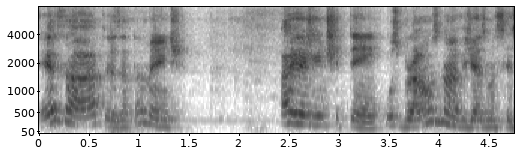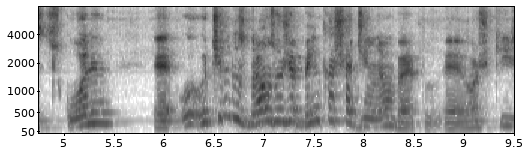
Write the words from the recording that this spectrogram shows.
Exato, exatamente. Aí a gente tem os Browns na 26 escolha. É, o, o, time dos Browns hoje é bem encaixadinho, né, Humberto? É, eu acho que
